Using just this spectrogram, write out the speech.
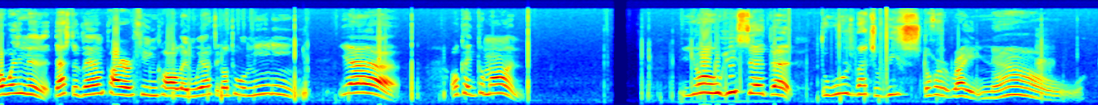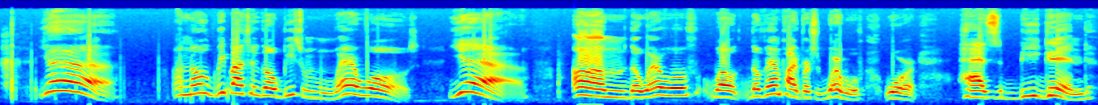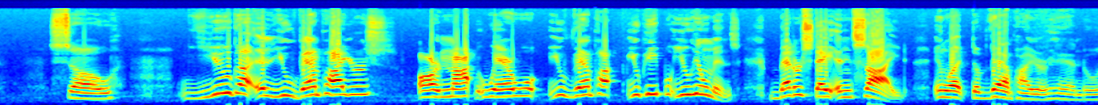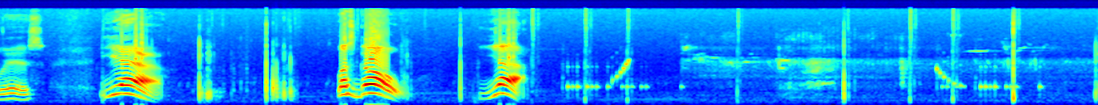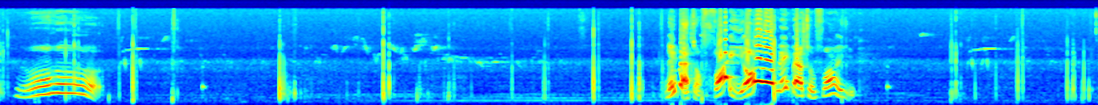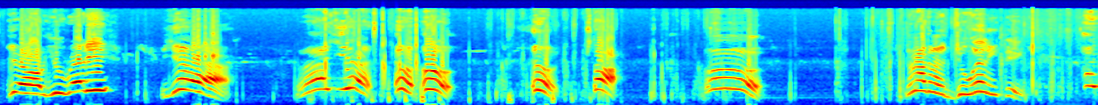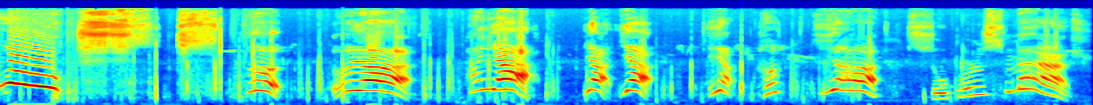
Oh, wait a minute. That's the Vampire King calling. We have to go to a meeting. Yeah. Okay, come on. Yo, he said that the war's about to restart right now. Yeah. I know we about to go beat some werewolves. Yeah. Um, the werewolf, well, the vampire versus werewolf war has begun. So, you got, you vampires are not werewolf, you vampire, you people, you humans, better stay inside and let the vampire handle this. Yeah. Let's go. Yeah. Oh. They about to fight, y'all. They about to fight. Yo, you ready? Yeah. Ah, yeah. Uh, uh. Uh, stop. Uh. They're not gonna do anything. Oh! Uh. Oh, yeah. yeah. Yeah, yeah. Yeah. Huh? Yeah. Super Smash.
